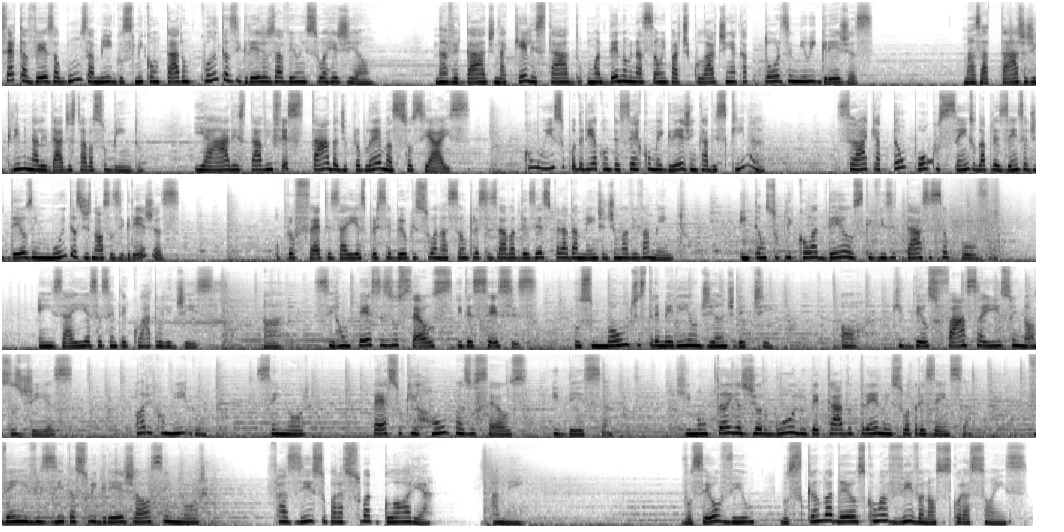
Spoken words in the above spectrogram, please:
Certa vez, alguns amigos me contaram quantas igrejas haviam em sua região. Na verdade, naquele estado, uma denominação em particular tinha 14 mil igrejas. Mas a taxa de criminalidade estava subindo e a área estava infestada de problemas sociais. Como isso poderia acontecer com uma igreja em cada esquina? Será que há tão pouco senso da presença de Deus em muitas de nossas igrejas? O profeta Isaías percebeu que sua nação precisava desesperadamente de um avivamento. Então suplicou a Deus que visitasse seu povo. Em Isaías 64 ele diz: Ah, se rompesses os céus e descesses, os montes tremeriam diante de ti. Oh, que Deus faça isso em nossos dias. Ore comigo, Senhor. Peço que rompas os céus e desça, que montanhas de orgulho e pecado tremam em Sua presença. Vem e visita a Sua igreja, ó Senhor. Faz isso para a Sua glória. Amém. Você ouviu Buscando a Deus com a Viva Nossos Corações.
